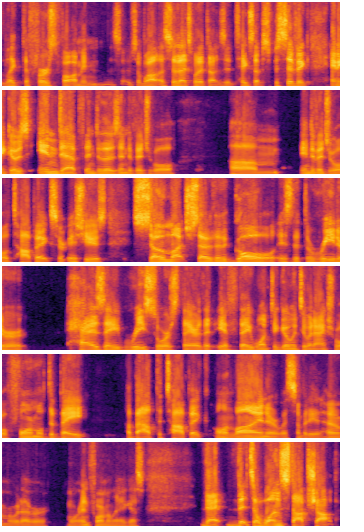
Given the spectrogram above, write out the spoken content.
like the first fall. I mean, so, so well, so that's what it does. It takes up specific and it goes in depth into those individual um, individual topics or issues, so much so that the goal is that the reader has a resource there that if they want to go into an actual formal debate about the topic online or with somebody at home or whatever, more informally, I guess, that it's a one stop shop.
